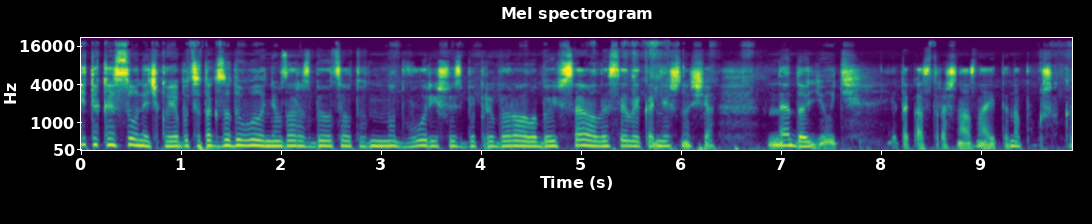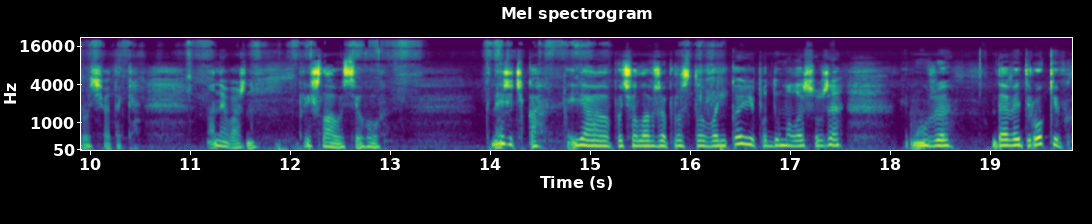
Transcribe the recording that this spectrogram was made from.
І таке сонечко, я б це так задоволенням зараз би оце от на дворі щось би прибирала би і все, але сили, звісно, ще не дають. І така страшна, знаєте, напукша. Коротше, таке. Ну, не важно. Прийшла ось його книжечка. Я почала вже просто в Ванькові, подумала, що вже йому вже 9 років,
